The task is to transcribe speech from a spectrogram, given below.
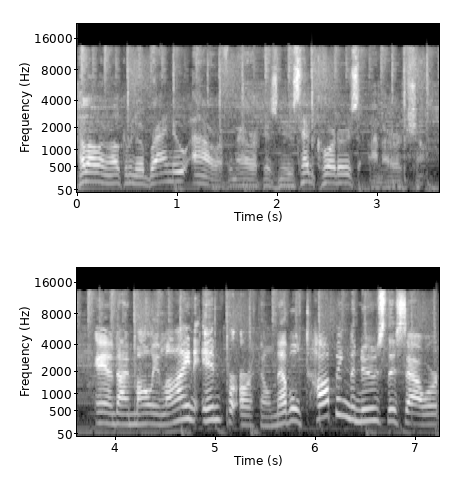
Hello and welcome to a brand new hour of America's News Headquarters. I'm Eric Shawn. And I'm Molly Line in for Arthel Neville. Topping the news this hour,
